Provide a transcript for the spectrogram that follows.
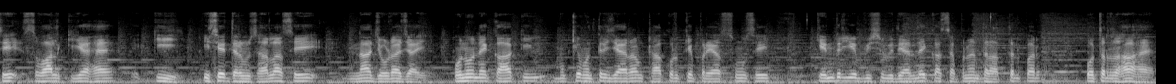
से सवाल किया है कि इसे धर्मशाला से न जोड़ा जाए। उन्होंने कहा कि मुख्यमंत्री जयराम ठाकुर के प्रयासों से केंद्रीय विश्वविद्यालय का सपना धरातल पर उतर रहा है।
